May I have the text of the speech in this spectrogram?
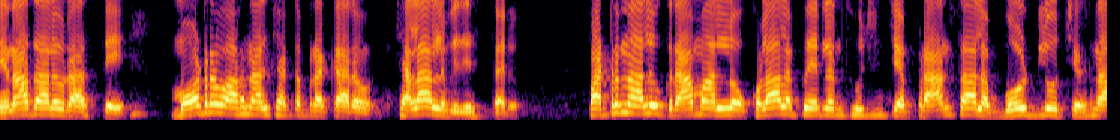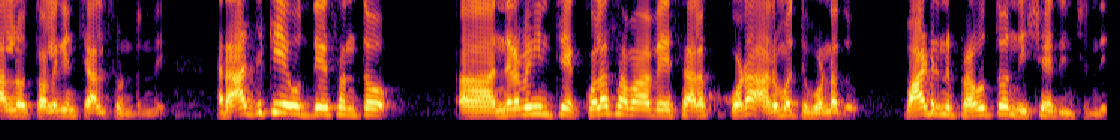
నినాదాలు రాస్తే మోటార్ వాహనాల చట్టం ప్రకారం చలాలను విధిస్తారు. పట్టణాలు గ్రామాల్లో కులాల పేర్లను సూచించే ప్రాంతాల బోర్డులు చిహ్నాలను తొలగించాల్సి ఉంటుంది. రాజకీయ ఉద్దేశంతో నిర్వహించే కుల సమావేశాలకు కూడా అనుమతి ఉండదు. వాటిని ప్రభుత్వం నిషేధించింది.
